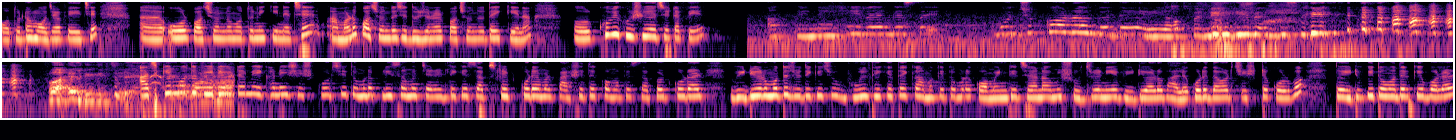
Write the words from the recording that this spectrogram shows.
কতটা মজা পেয়েছে। ওর পছন্দ মতনই কিনেছে, আমারও পছন্দ হয়েছে, দুজনের পছন্দটাই কেনা। ওর খুবই খুশি হয়েছে এটা পেয়ে। मुझको रंग दे अपने ही रंग से। আজকের মতো ভিডিওটা আমি এখানেই শেষ করছি। তোমরা প্লিজ আমার চ্যানেলটিকে সাবস্ক্রাইব করে আমার পাশে থেকে, আমাকে সাপোর্ট করো। আর ভিডিওর মধ্যে যদি কিছু ভুল থেকে থাকে, আমাকে তোমরা কমেন্টে জানাও। আমি শুধরে নিয়ে ভিডিও আরও ভালো করে দেওয়ার চেষ্টা করব। তো এইটুকুই তোমাদেরকে বলার।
